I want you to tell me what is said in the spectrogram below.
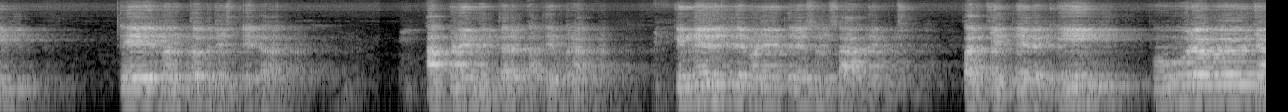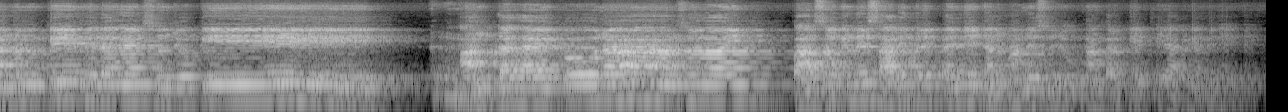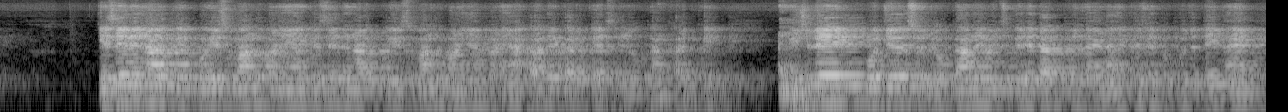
ਤੇ ਬੰਤਕ ਰਿਸ਼ਤੇਦਾਰ, ਆਪਣੇ ਮਿੱਤਰ ਅਤੇ ਭਰਾ। ਕਿੰਨੇ ਰਿਸ਼ਤੇ ਬਣੇ ਤੇਰੇ ਸੰਸਾਰ ਦੇ ਵਿੱਚ? ਪਰ ਚੇਤੇ ਰੱਖੀ, ਪੂਰਵ ਜਨਮ ਕੇ ਮਿਲੈ ਸੰਜੋਗੀ। ਅੰਤ ਹੈ ਕੋ ਨਾ ਸੁਣਾਈ। ਪਾਸ ਸਾਰੇ ਤੇਰੇ ਪਹਿਲੇ ਜਨਮਾਂ ਦੇ ਸੰਯੋਗਾਂ ਕਰਕੇ ਇੱਥੇ ਆ ਕੇ ਮਿਲੇ। ਕਿਸੇ ਦੇ ਨਾਲ ਕੋਈ- ਸੰਬੰਧ ਬਣਿਆ, ਕਿਸੇ ਦੇ ਨਾਲ ਕੋਈ ਸੰਬੰਧ ਬਣਿਆ ਬਣਿਆ ਕਾਦੇ ਕਰਕੇ? ਸੰਯੋਗਾਂ ਕਰਕੇ। ਪਿਛਲੇ ਕੁਝ ਸੰਯੋਗਾਂ ਦੇ ਵਿੱਚ ਕਿਸੇ ਦਾ ਕੁਝ ਲੈਣਾ ਹੈ, ਕਿਸੇ ਨੂੰ ਕੁਝ ਦੇਣਾ ਹੈ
